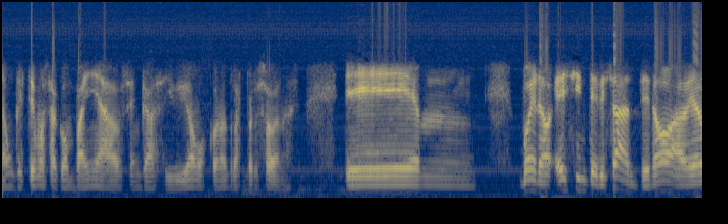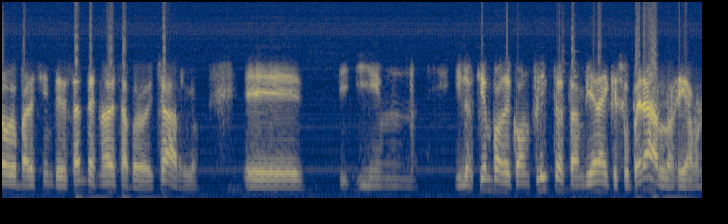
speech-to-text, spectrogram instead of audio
aunque estemos acompañados en casa y vivamos con otras personas. bueno, es interesante, ¿no? A mí algo que parece interesante es no desaprovecharlo. Eh, y, y, los tiempos de conflictos también hay que superarlos, digamos.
